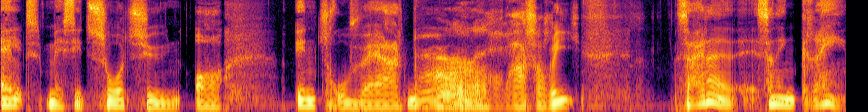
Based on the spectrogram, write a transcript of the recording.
alt med sit sortsyn og introvert raseri, så er der sådan en gren,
